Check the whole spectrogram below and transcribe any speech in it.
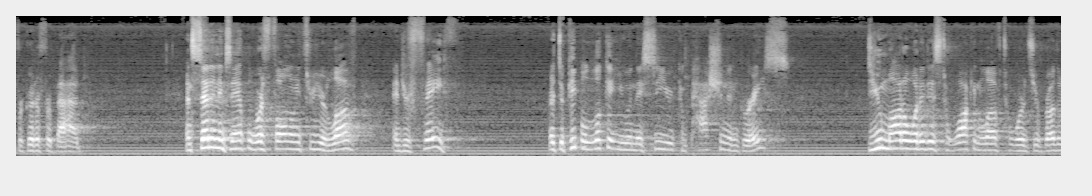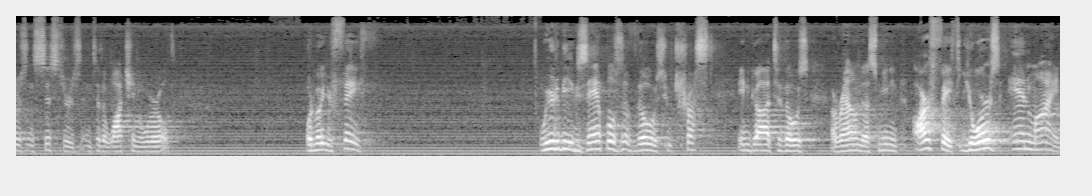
for good or for bad. And set an example worth following through your love and your faith? Right? Do people look at you and they see your compassion and grace? Do you model what it is to walk in love towards your brothers and sisters and to the watching world? What about your faith? We are to be examples of those who trust in God to those around us, meaning our faith, yours and mine,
